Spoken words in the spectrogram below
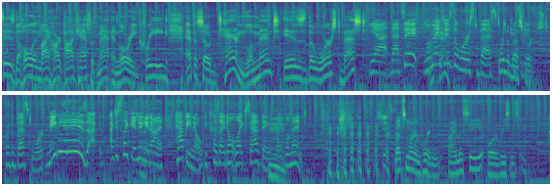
This is the Hole in My Heart podcast with Matt and Lori Krieg, episode 10. Lament is the worst best? Yeah, that's it. Lament Okay. is the worst best. Or the best it is- worst. Or the best worst. Maybe it is. I, I just like ending it on a happy note because I don't like sad things Hmm. like lament. Just- What's more important, primacy or recency?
